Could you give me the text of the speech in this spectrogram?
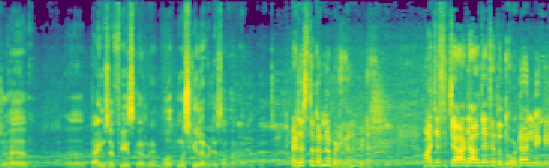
जो है टाइम से फेस कर रहे हैं। बहुत मुश्किल है बेटे सफ़र करना। एडजस्ट तो करना पड़ेगा ना बेटा? हाँ जैसे चार डाल देते तो दो डाल लेंगे।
